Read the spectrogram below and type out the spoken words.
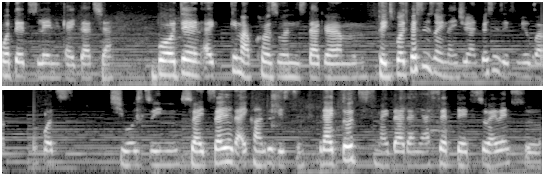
wanted to learn it like that, sha. But then I came across one Instagram page, but the person is not in Nigeria, the person is a female but she was doing so I decided that I can do this thing. But I told my dad and he accepted. So I went to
